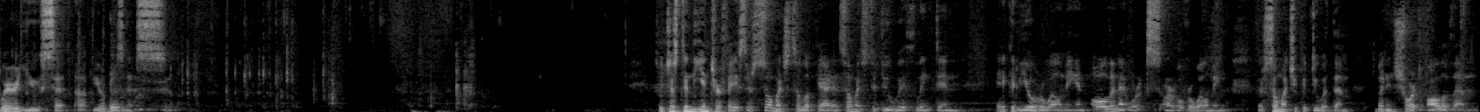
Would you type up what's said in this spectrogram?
Where you set up your business. So just in the interface, there's so much to look at and so much to do with LinkedIn, and it could be overwhelming, and all the networks are overwhelming. There's so much you could do with them. But in short, all of them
